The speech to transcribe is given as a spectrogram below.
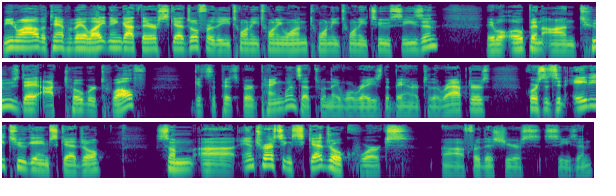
Meanwhile, the Tampa Bay Lightning got their schedule for the 2021 2022 season. They will open on Tuesday, October 12th against the Pittsburgh Penguins. That's when they will raise the banner to the Raptors. Of course, it's an 82 game schedule. Some uh, interesting schedule quirks uh, for this year's season.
